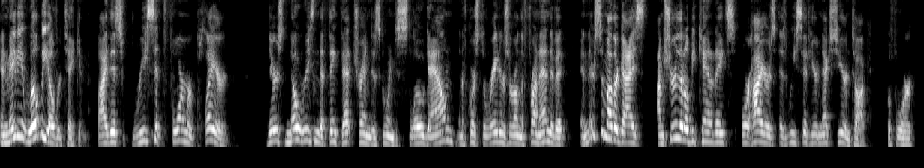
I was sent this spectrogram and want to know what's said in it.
And maybe it will be overtaken by this recent former player. There's no reason to think that trend is going to slow down. And of course, the Raiders are on the front end of it. And there's some other guys, I'm sure that'll be candidates or hires as we sit here next year and talk before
